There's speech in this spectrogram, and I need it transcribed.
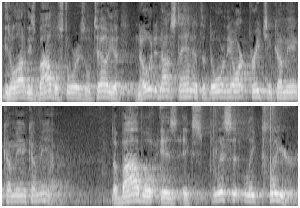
you know, a lot of these Bible stories will tell you, Noah did not stand at the door of the ark preaching, come in, come in, come in. The Bible is explicitly clear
